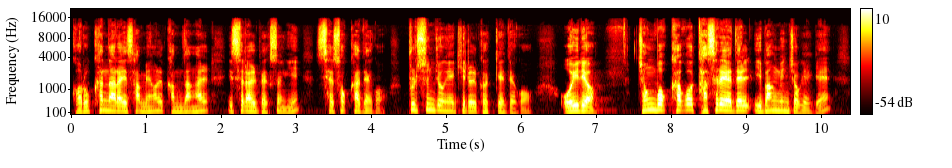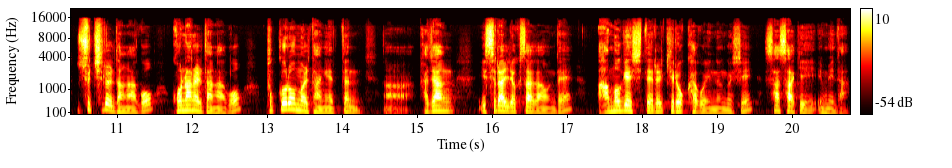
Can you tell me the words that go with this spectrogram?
거룩한 나라의 사명을 감당할 이스라엘 백성이 세속화되고 불순종의 길을 걷게 되고 오히려 정복하고 다스려야 될 이방 민족에게 수치를 당하고 고난을 당하고 부끄러움을 당했던 어, 가장 이스라엘 역사 가운데 암흑의 시대를 기록하고 있는 것이 사사기입니다.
